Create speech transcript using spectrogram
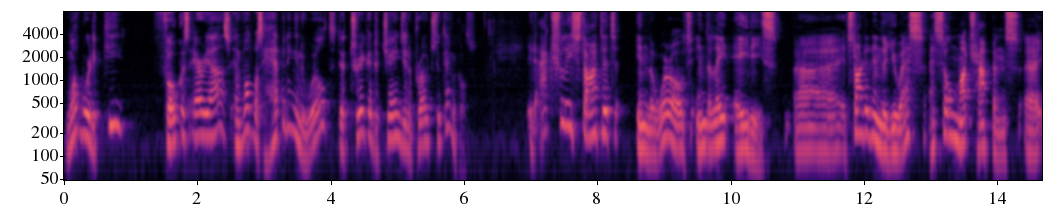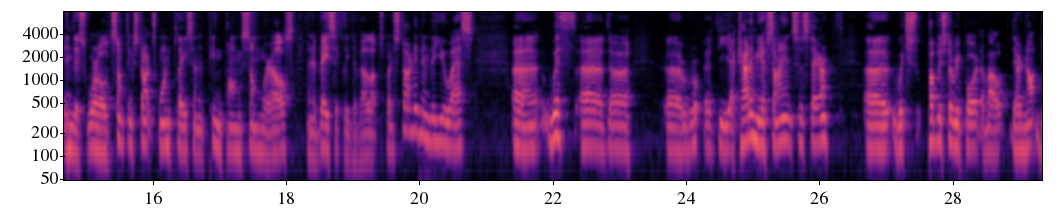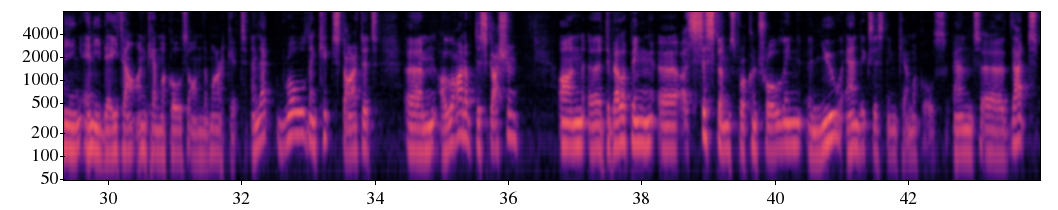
What were the key focus areas and what was happening in the world that triggered a change in approach to chemicals? It actually started in the world in the late 80s. Uh, it started in the US, as so much happens uh, in this world. Something starts one place and it ping-pongs somewhere else, and it basically develops. But it started in the US uh, with uh, the, uh, the Academy of Sciences there, uh, which published a report about there not being any data on chemicals on the market. And that rolled and kick-started um, a lot of discussion on uh, developing uh, systems for controlling uh, new and existing chemicals. And uh, that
